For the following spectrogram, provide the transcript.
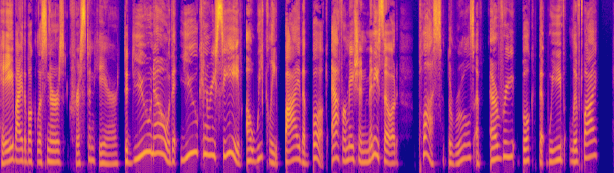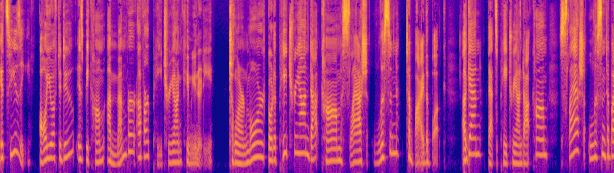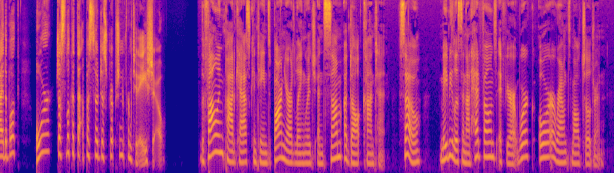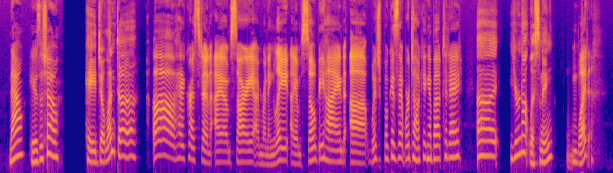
Hey, by the book listeners, Kristen here. Did you know that you can receive a weekly by the book affirmation minisode plus the rules of every book that we've lived by? It's easy. All you have to do is become a member of our Patreon community. To learn more, go to patreon.com slash listen to by the book. Again, that's patreon.com slash listen to by the book, or just look at the episode description from today's show. The following podcast contains barnyard language and some adult content. So, maybe listen on headphones if you're at work or around small children. Now, here's the show. Hey, Jolenta. Oh, hey, Kristen. I am sorry. I'm running late. I am so behind. Uh, which book is it we're talking about today? Uh, you're not listening. What?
